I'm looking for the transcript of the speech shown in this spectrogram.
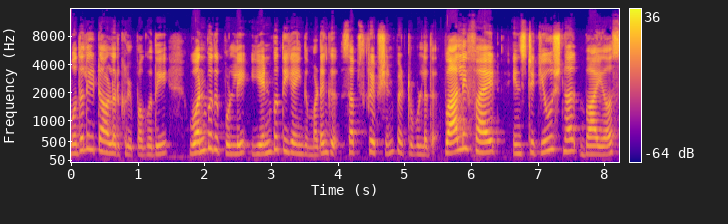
முதலீட்டாளர்கள் பகுதி ஒன்பது புள்ளி எண்பத்தி ஐந்து மடங்கு சப்ஸ்கிரிப்ஷன் பெற்றுள்ளது. குவாலிஃபைட் இன்ஸ்டிடியூஷனல் பயர்ஸ்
